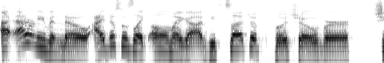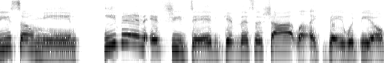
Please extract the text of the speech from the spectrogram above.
I, I don't even know. I just was like, oh my God, he's such a pushover. She's so mean. Even if she did give this a shot, like they would be a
